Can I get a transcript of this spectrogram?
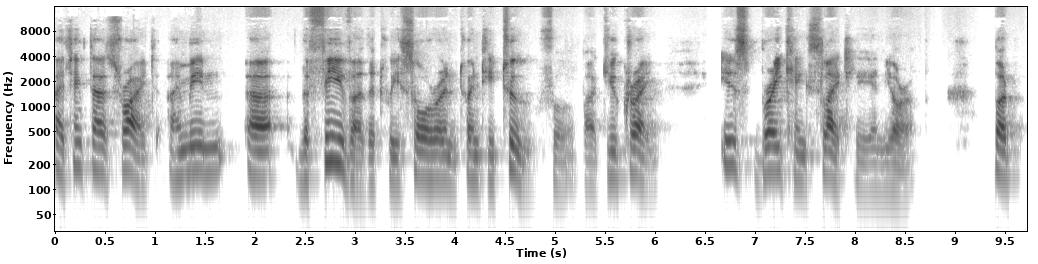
I think that's right. I mean, uh, the fever that we saw in 22 for about Ukraine is breaking slightly in Europe, but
